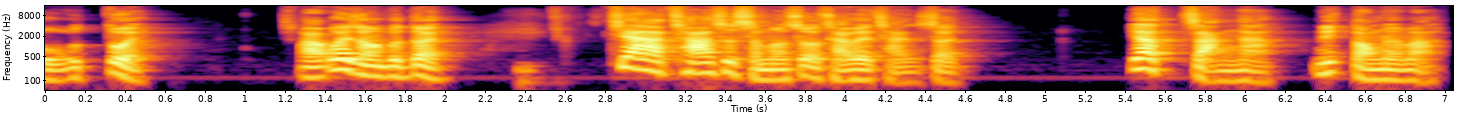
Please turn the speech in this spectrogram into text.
不对啊？为什么不对？价差是什么时候才会产生？要涨啊，你懂了吗？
